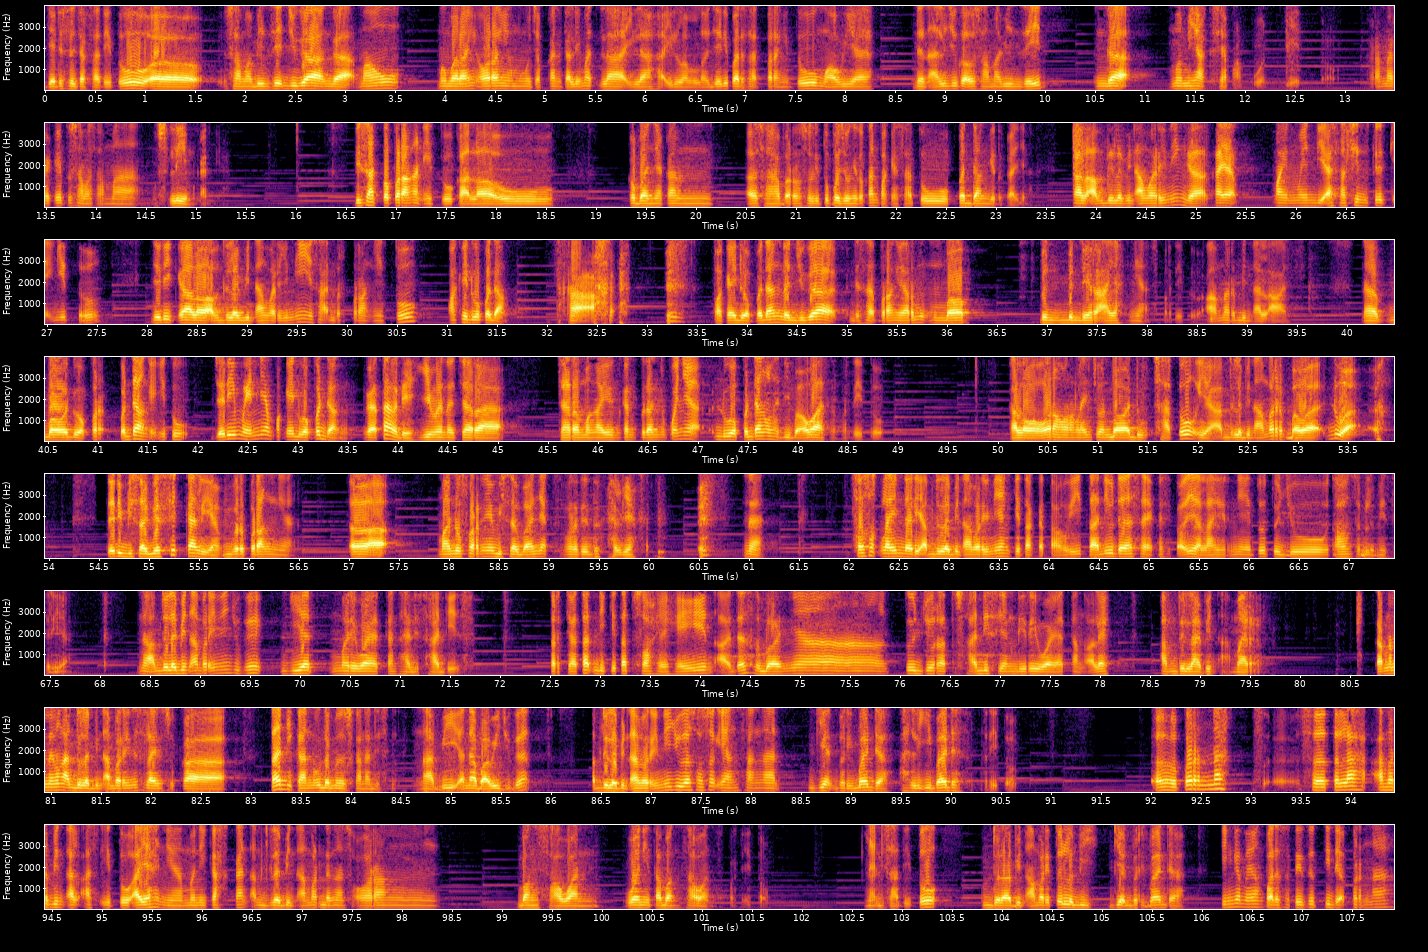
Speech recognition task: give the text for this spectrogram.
jadi sejak saat itu uh, sama bin Zaid juga nggak mau memerangi orang yang mengucapkan kalimat la ilaha illallah. Jadi pada saat perang itu Muawiyah dan Ali juga Usama bin Zaid nggak memihak siapa pun gitu. Karena mereka itu sama-sama muslim kan ya. Di saat peperangan itu kalau kebanyakan uh, sahabat Rasul itu pojong itu kan pakai satu pedang gitu aja. Kalau Abdullah bin Amr ini nggak kayak main-main di Assassin's Creed kayak gitu. Jadi kalau Abdullah bin Amr ini saat berperang itu pakai dua pedang. pakai dua pedang dan juga saat perang Yarmuk membawa bendera ayahnya seperti itu. Amr bin Al-Ash. Nah, bawa dua pedang kayak gitu. Jadi mainnya pakai dua pedang. Nggak tahu deh gimana cara cara mengayunkan pedangnya. Pokoknya dua pedang lah di bawah seperti itu kalau orang-orang lain cuma bawa satu ya Abdullah bin Amr bawa dua jadi bisa gesik kali ya berperangnya uh, manuvernya bisa banyak seperti itu kali ya nah sosok lain dari Abdullah bin Amr ini yang kita ketahui tadi udah saya kasih tahu ya lahirnya itu tujuh tahun sebelum Hijriah. Nah Abdullah bin Amr ini juga giat meriwayatkan hadis-hadis. Tercatat di kitab Sahihain ada sebanyak 700 hadis yang diriwayatkan oleh Abdullah bin Amr. Karena memang Abdullah bin Amr ini selain suka tadi kan udah menuliskan hadis Nabi Nabawi juga Abdullah bin Amr ini juga sosok yang sangat giat beribadah ahli ibadah seperti itu e, pernah setelah Amr bin Al As itu ayahnya menikahkan Abdullah bin Amr dengan seorang bangsawan wanita bangsawan seperti itu nah di saat itu Abdullah bin Amr itu lebih giat beribadah hingga memang pada saat itu tidak pernah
